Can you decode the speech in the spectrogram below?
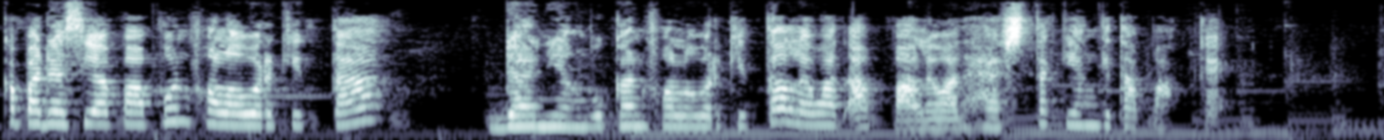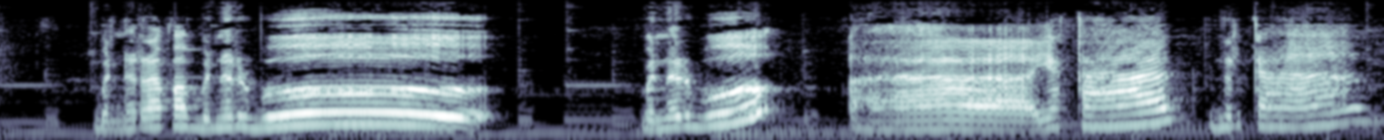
kepada siapa pun follower kita dan yang bukan follower kita lewat apa? Lewat hashtag yang kita pakai. Bener apa bener bu? Bener bu? Ah, ya kan? Bener kan?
